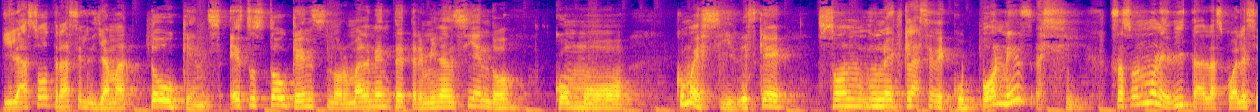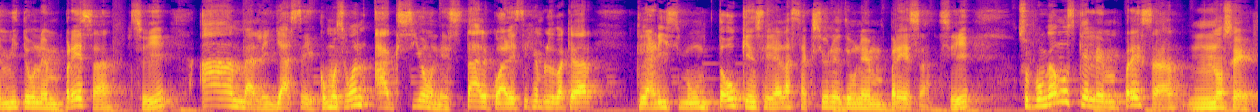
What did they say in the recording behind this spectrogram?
Y las otras se les llama tokens. Estos tokens normalmente terminan siendo como... ¿Cómo decir? Es que son una clase de cupones. O sea, son moneditas las cuales emite una empresa. ¿Sí? Ándale, ya sé. Como si fueran acciones, tal cual. Este ejemplo les va a quedar clarísimo. Un token sería las acciones de una empresa, ¿sí? Supongamos que la empresa, no sé,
